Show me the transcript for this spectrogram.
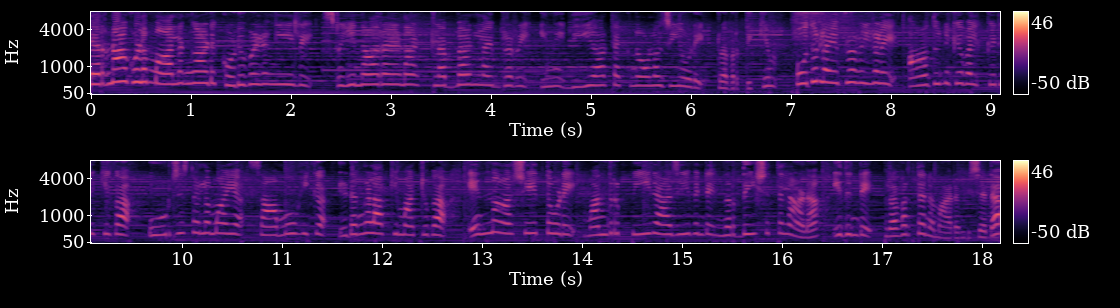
എറണാകുളം മാലങ്ങാട് കൊടുവഴങ്ങിയിലെ ശ്രീനാരായണ ക്ലബ് ആൻഡ് ലൈബ്രറി ഇനി വി ആർ ടെക്നോളജിയോടെ പ്രവർത്തിക്കും. പൊതു ലൈബ്രറികളെ ആധുനികവൽക്കരിക്കുക ഊർജസ്വലമായ സാമൂഹിക ഇടങ്ങളാക്കി മാറ്റുക എന്ന ആശയത്തോടെ മന്ത്രി പി രാജീവിന്റെ നിർദ്ദേശത്തിലാണ് ഇതിന്റെ പ്രവർത്തനം ആരംഭിച്ചത്.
